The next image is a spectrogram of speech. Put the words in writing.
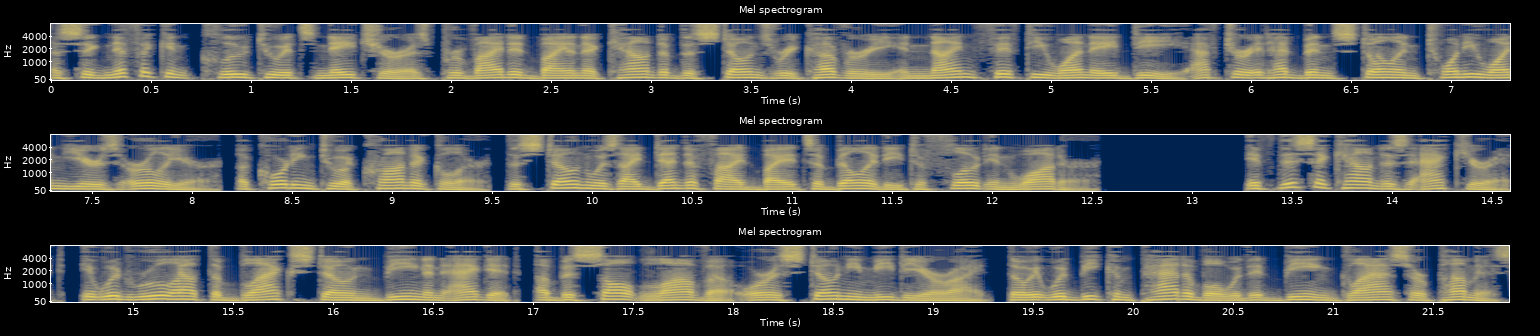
A significant clue to its nature is provided by an account of the stone's recovery in 951 AD after it had been stolen 21 years earlier. According to a chronicler, the stone was identified by its ability to float in water. If this account is accurate, it would rule out the black stone being an agate, a basalt lava or a stony meteorite, though it would be compatible with it being glass or pumice.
